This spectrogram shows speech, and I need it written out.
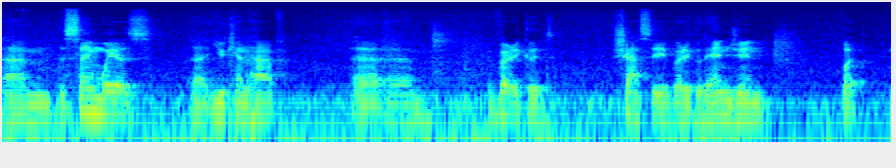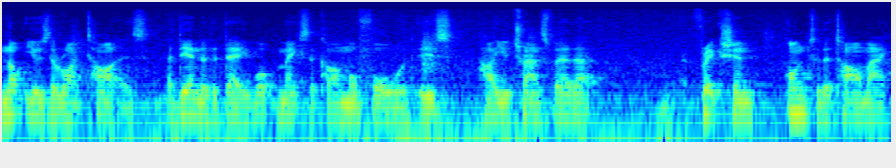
Um, the same way as uh, you can have um, a very good chassis, very good engine, but not use the right tires, at the end of the day, what makes the car move forward is how you transfer that friction onto the tarmac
